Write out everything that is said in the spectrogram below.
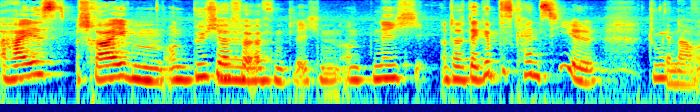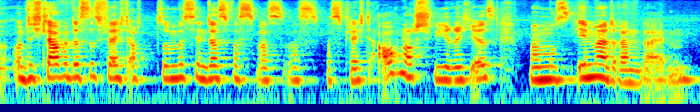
heißt schreiben und Bücher mhm. veröffentlichen und nicht, und da, da, gibt es kein Ziel. Du, genau. Und ich glaube, das ist vielleicht auch so ein bisschen das, was, was, was, was vielleicht auch noch schwierig ist. Man muss immer dranbleiben.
